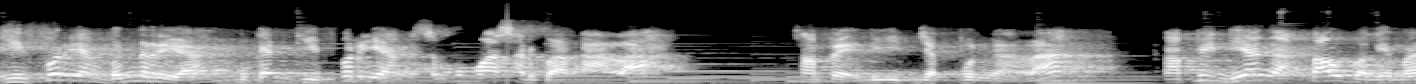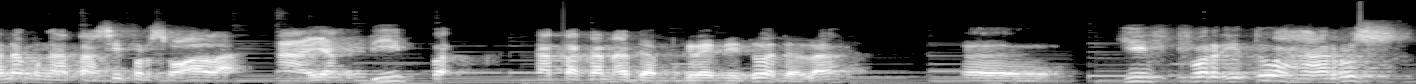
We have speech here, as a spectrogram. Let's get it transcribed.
giver yang benar ya, bukan giver yang semua serba kalah, sampai diinjak pun ngalah, tapi dia nggak tahu bagaimana mengatasi persoalan. Nah, yang dikatakan Adam Grant itu adalah uh, giver itu harus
